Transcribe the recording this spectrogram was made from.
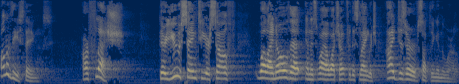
All of these things are flesh. They're you saying to yourself, Well, I know that, and that's why I watch out for this language, I deserve something in the world.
